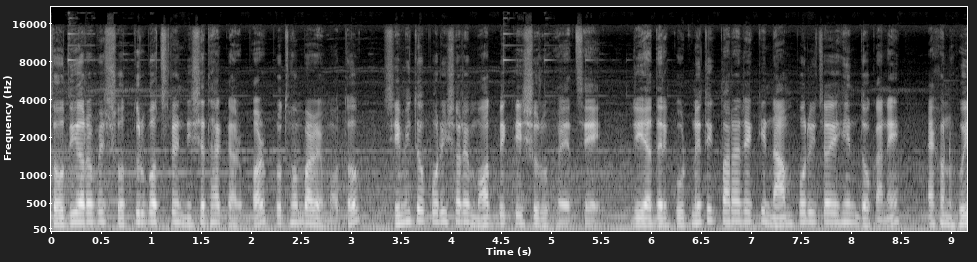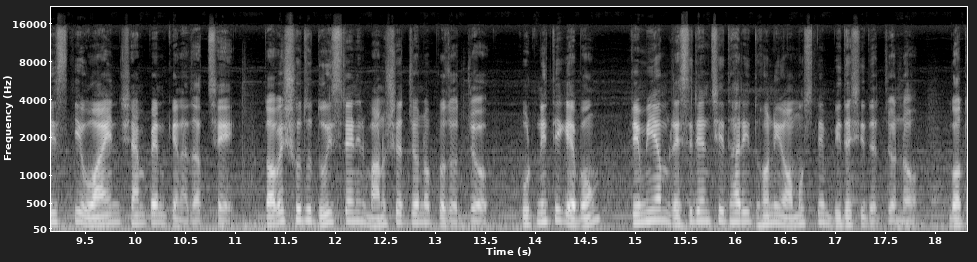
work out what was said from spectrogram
সৌদি আরবের সত্তর বছরের নিষেধাজ্ঞার পর প্রথমবারের মতো সীমিত পরিসরে মদ বিক্রি শুরু হয়েছে। রিয়াদের কূটনীতিক পাড়ার একটি নাম পরিচয়হীন দোকানে এখন হুইস্কি, ওয়াইন, শ্যাম্পেন কেনা যাচ্ছে। তবে শুধু দুই শ্রেণির মানুষের জন্য প্রযোজ্য, কূটনীতিক এবং প্রিমিয়াম রেসিডেন্সিধারী ধনী অমুসলিম বিদেশিদের জন্য। গত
